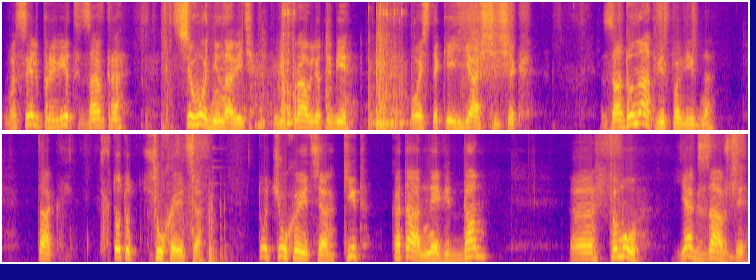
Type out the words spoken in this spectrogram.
Василь, привіт. Завтра, сьогодні навіть відправлю тобі ось такий ящичок. За донат, відповідно. Так, хто тут чухається? Тут чухається кіт, кота не віддам. Е, тому, як завжди,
